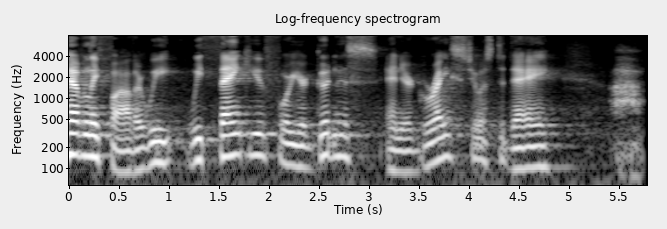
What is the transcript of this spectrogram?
Heavenly Father, we, we thank you for your goodness and your grace to us today. Um,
